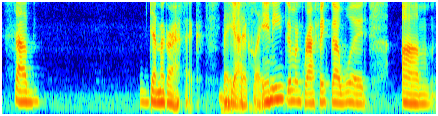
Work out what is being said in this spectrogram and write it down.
sub demographic, basically. Yes, any demographic that would um,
